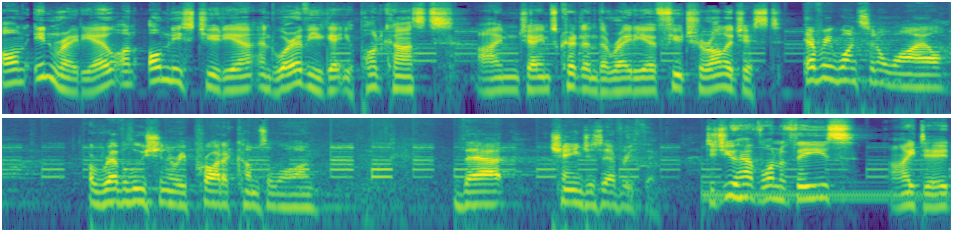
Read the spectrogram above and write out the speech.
On In Radio, on Omny Studio, and wherever you get your podcasts, I'm James Cridland, the radio futurologist. Every once in a while, a revolutionary product comes along that changes everything. Did you have one of these? I did.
